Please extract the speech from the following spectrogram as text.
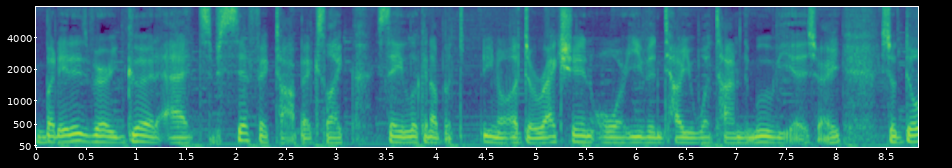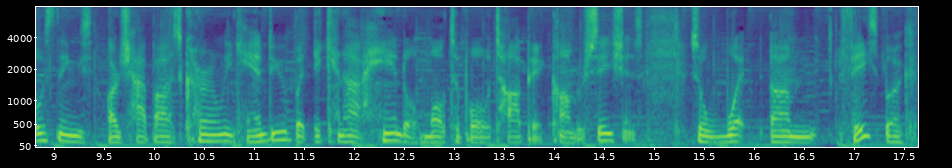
But it is very good at specific topics, like say looking up a you know a direction or even tell you what time the movie is, right? So those things our chatbots currently can do, but it cannot handle multiple topic conversations. So what um, Facebook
